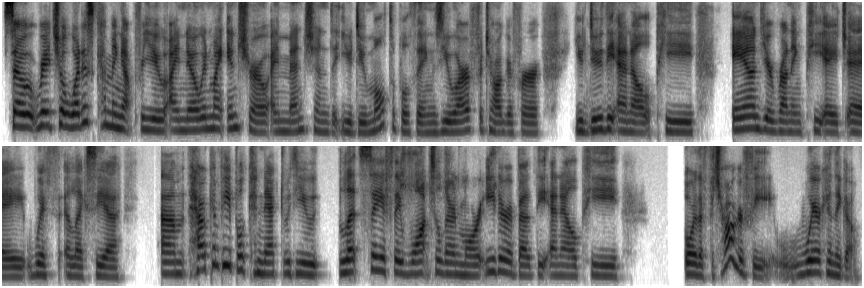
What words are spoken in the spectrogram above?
So, Rachel, what is coming up for you? I know in my intro, I mentioned that you do multiple things. You are a photographer, you do the NLP, and you're running PHA with Alexia. Um, how can people connect with you? Let's say if they want to learn more either about the NLP or the photography, where can they go?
